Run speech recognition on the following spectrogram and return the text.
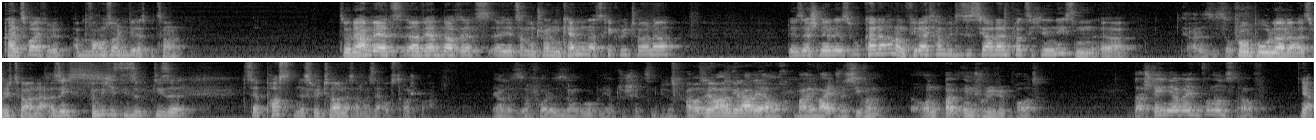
Kein Zweifel. Aber warum sollten wir das bezahlen? So, da haben wir jetzt, äh, wir hatten auch jetzt, äh, jetzt haben wir Trenton Cannon als Kick Returner, der sehr schnell ist. Keine Ahnung, vielleicht haben wir dieses Jahr dann plötzlich den nächsten äh, Ja, das ist auch. Pro Bowler da als Returner. Also ich, für mich ist diese, diese, dieser Posten des Returners einfach sehr austauschbar. Ja, das ist auch vor der Saison überhaupt nicht abzuschätzen. Aber wir waren gerade ja auch bei Wide Receivern und beim Injury Report. Da stehen ja welche von uns drauf. Ja.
